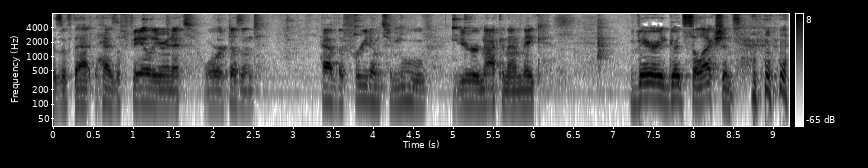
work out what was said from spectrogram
Because if that has a failure in it, or it doesn't have the freedom to move, you're not going to make very good selections.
